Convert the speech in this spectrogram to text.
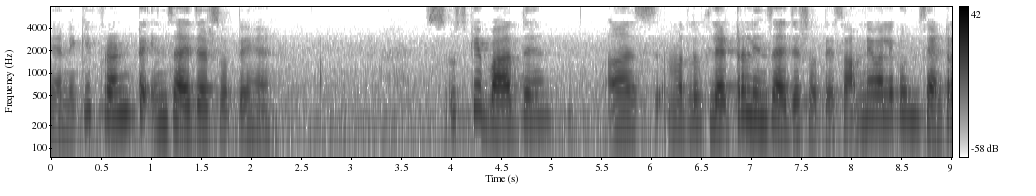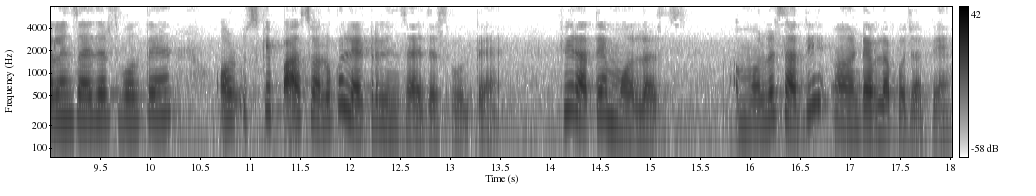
यानी कि फ्रंट इंसाइजर्स होते हैं। उसके बाद आ, मतलब लेटरल इंसाइजर्स होते हैं। सामने वाले को हम सेंट्रल इंसाइजर्स बोलते हैं और उसके पास वालों को लेटरल इंसाइजर्स बोलते हैं। फिर आते हैं मोलर्स मोलर्स आदि डेवलप हो जाते हैं।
